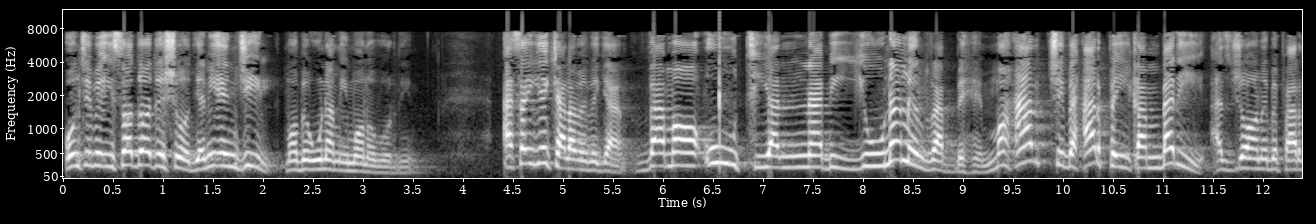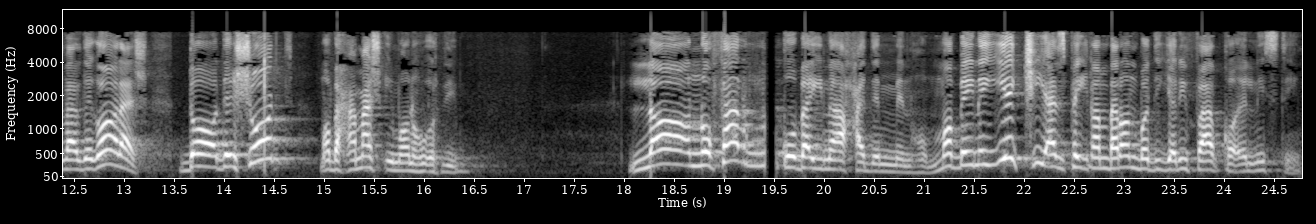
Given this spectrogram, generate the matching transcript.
اونچه به عیسی داده شد یعنی انجیل ما به اونم ایمان آوردیم. اصلا یک کلمه بگم. و ما اوتی النبیون من ربهم. ما هر چه به هر پیغمبری از جانب پروردگارش داده شد ما به همش ایمان آوردیم. لا نفرق بین احد منهم. ما بین یکی از پیغمبران با دیگری فرق قائل نیستیم.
